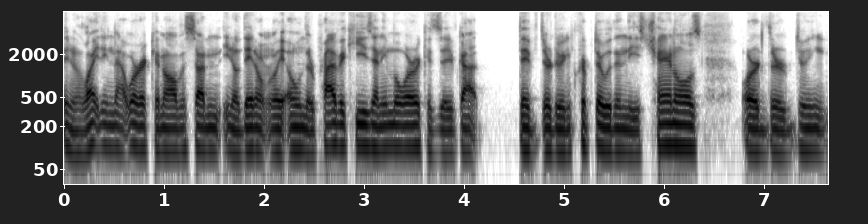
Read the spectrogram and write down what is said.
you know, lightning network, and all of a sudden, you know, they don't really own their private keys anymore because they've got they've they're doing crypto within these channels or they're doing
